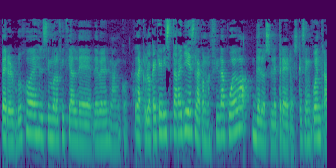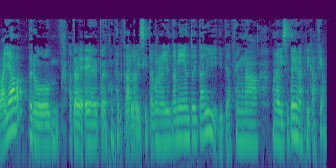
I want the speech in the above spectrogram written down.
Pero el brujo es el símbolo oficial de, de Vélez Blanco. La lo que hay que visitar allí es la conocida cueva de los letreros, que se encuentra vallada, pero a través, eh, puedes concertar la visita con el ayuntamiento y tal, y, y te hacen una, una visita y una explicación.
